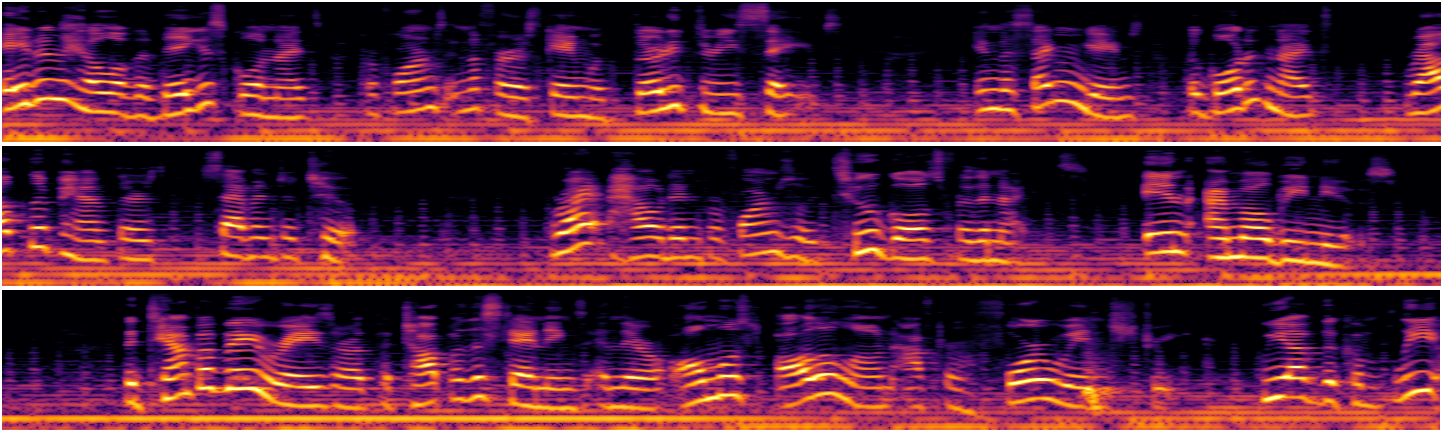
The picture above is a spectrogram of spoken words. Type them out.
Adin Hill of the Vegas Golden Knights performs in the first game with 33 saves. In the second games, the Golden Knights rout the Panthers 7 2. Brett Howden performs with two goals for the Knights. In MLB news, the Tampa Bay Rays are at the top of the standings and they are almost all alone after a four win streak. We have the complete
